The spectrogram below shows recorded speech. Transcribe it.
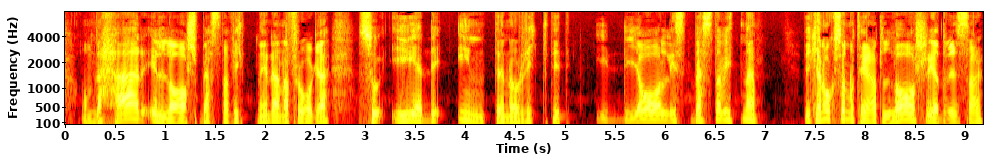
Om det här är Lars bästa vittne i denna fråga så är det inte något riktigt idealiskt bästa vittne. Vi kan också notera att Lars redovisar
